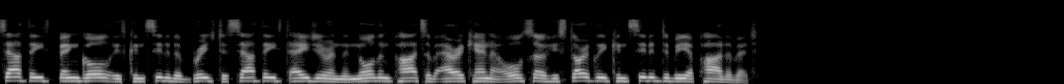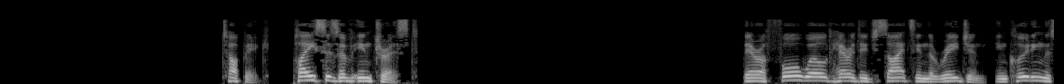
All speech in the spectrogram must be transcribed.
Southeast Bengal is considered a bridge to Southeast Asia and the northern parts of Arakan are also historically considered to be a part of it. Places of interest There are four World Heritage Sites in the region, including the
